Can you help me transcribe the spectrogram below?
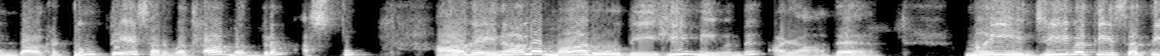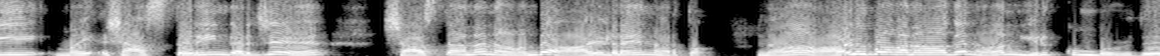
உண்டாகட்டும். தே சர்வதா பத்ரம் அஸ்து. ஆகையினால மா ரோதீகி நீ வந்து அழாத. மை ஜீவதி சதி மை சாஸ்தரிங்கிறச்சு சாஸ்தானா நான் வந்து ஆள்றேன்னு அர்த்தம். நான் ஆளுபவனாக நான் இருக்கும் பொழுது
